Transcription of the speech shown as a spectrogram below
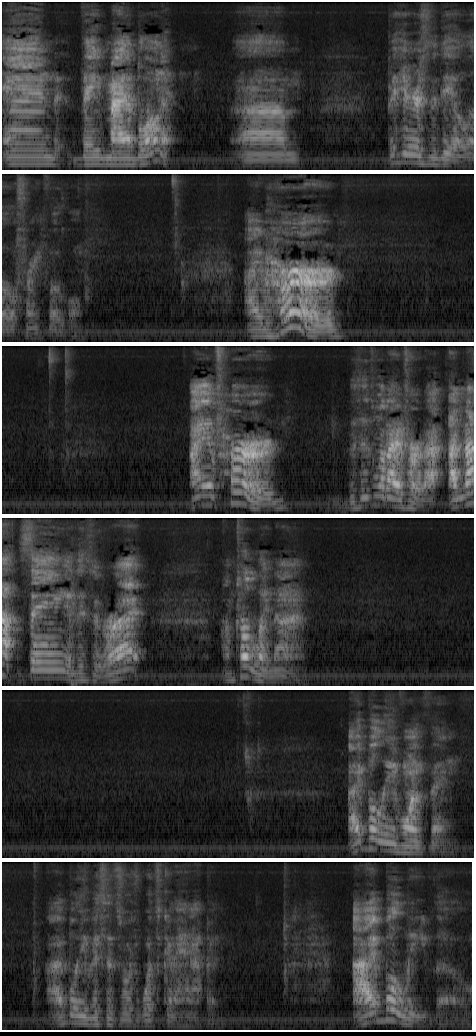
and they might have blown it. Um, but here's the deal, though, Frank Vogel. I've heard, I have heard, this is what I've heard. I, I'm not saying that this is right. I'm totally not. I believe one thing. I believe this is what's going to happen. I believe, though,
